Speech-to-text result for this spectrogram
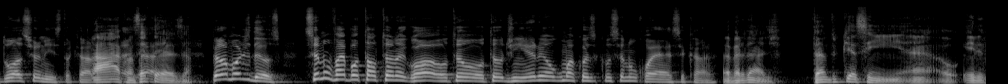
do acionista, cara. Ah, com É, certeza. é. Pelo amor de Deus, você não vai botar o teu negócio, o teu, o teu dinheiro em alguma coisa que você não conhece, cara. É verdade. Tanto que, assim, é, ele,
